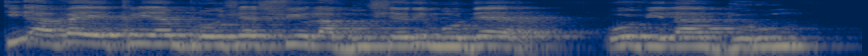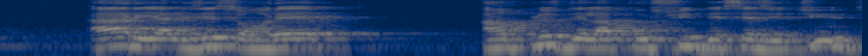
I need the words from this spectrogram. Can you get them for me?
qui avait écrit un projet sur la boucherie moderne au village d'Ouroum, a réalisé son rêve en plus de la poursuite de ses études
